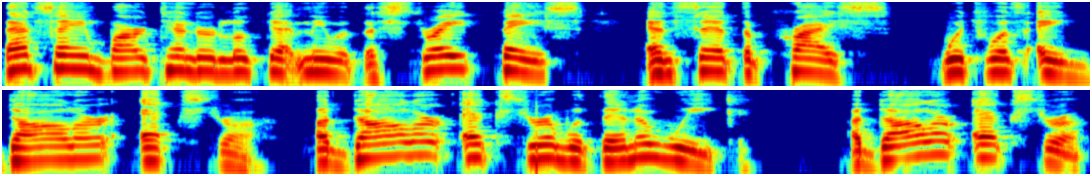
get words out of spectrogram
That same bartender looked at me with a straight face and said the price, which was a dollar extra, a dollar extra within a week, a dollar extra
